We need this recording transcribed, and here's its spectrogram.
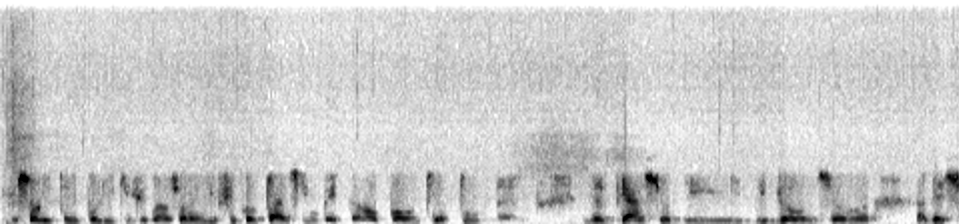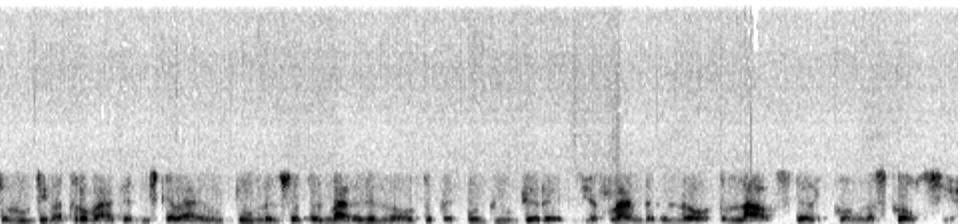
Di solito i politici quando sono in difficoltà si inventano ponti o tunnel. Nel caso di, di Johnson adesso l'ultima trovata è di scavare un tunnel sotto il mare del nord per congiungere l'Irlanda del Nord, l'Ulster con la Scozia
